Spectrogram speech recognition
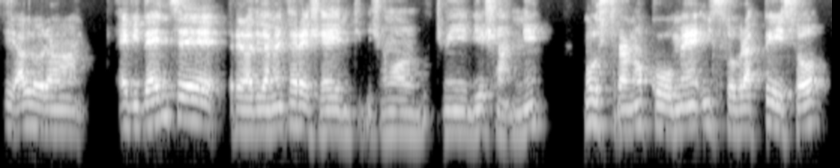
Sì, allora, evidenze relativamente recenti, diciamo, negli ultimi dieci anni, mostrano come il sovrappeso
